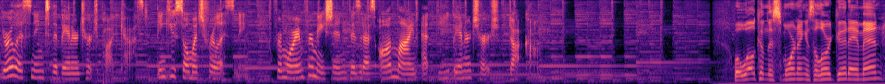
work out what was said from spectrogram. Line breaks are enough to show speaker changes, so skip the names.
You're listening to the Banner Church podcast. Thank you so much for listening. For more information, visit us online at thebannerchurch.com.
Well, welcome this morning. Is the Lord good? Amen.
